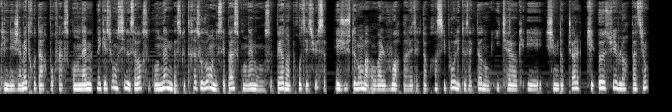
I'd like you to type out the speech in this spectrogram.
qu'il n'est jamais trop tard pour faire ce qu'on aime. La question aussi de savoir ce qu'on aime, parce que très souvent, on ne sait pas ce qu'on aime, on se perd dans le processus. Et justement, bah, on va le voir par les acteurs principaux, les deux acteurs, donc Ichelok et Shim Dokchol, qui eux suivent leur passion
